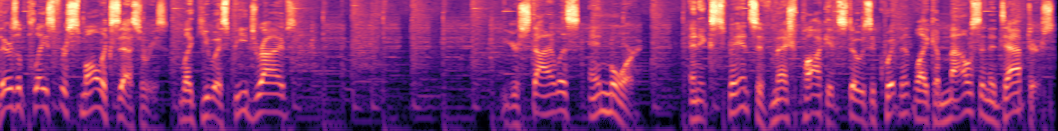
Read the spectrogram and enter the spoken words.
There's a place for small accessories like USB drives, your stylus, and more. An expansive mesh pocket stows equipment like a mouse and adapters.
